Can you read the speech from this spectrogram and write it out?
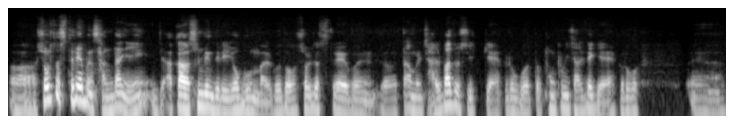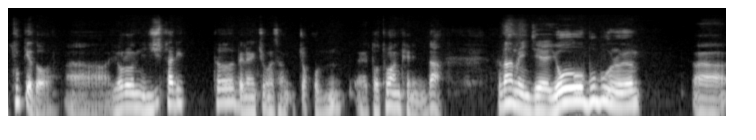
어, shoulder strap은 상당히 이제 아까 설명드린 이 부분 말고도 shoulder strap은 어, 땀을 잘 받을 수 있게 그리고 또 통풍이 잘 되게 그리고 어, 두께도 어, 요런 24리터 배낭치고는 조금 예, 도톰한 편입니다. 그 다음에 이제 요 부분은, 어,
